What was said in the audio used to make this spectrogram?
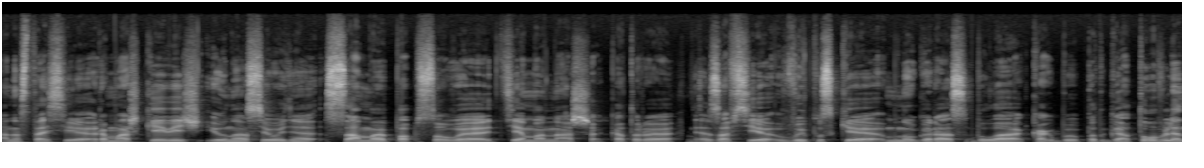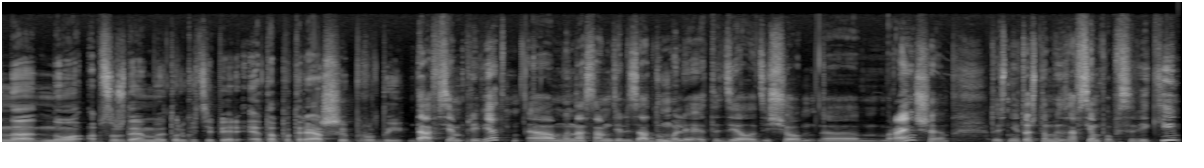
Анастасия Ромашкевич, и у нас сегодня самая попсовая тема наша, которая за все выпуски много раз была как бы подготовлена, Ладно, но обсуждаем мы только теперь. Это патриаршие пруды. Да, всем привет. А, мы на самом деле задумали это делать еще э, раньше. То есть не то, что мы совсем попсовики,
